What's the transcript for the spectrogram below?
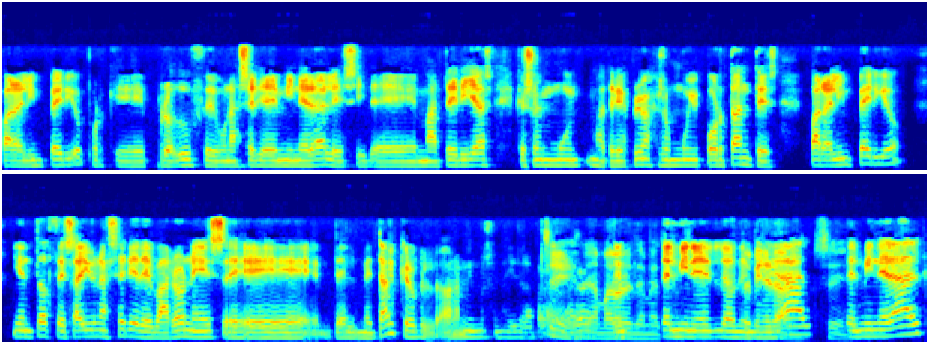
para el imperio porque produce una serie de minerales y de materias que son muy, materias primas que son muy importantes para el imperio y entonces hay una serie de varones eh, del metal, creo que ahora mismo se me ha ido la palabra. del, del, mineral, del mineral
